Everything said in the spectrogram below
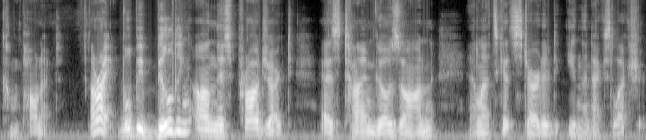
component. All right, we'll be building on this project as time goes on, and let's get started in the next lecture.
